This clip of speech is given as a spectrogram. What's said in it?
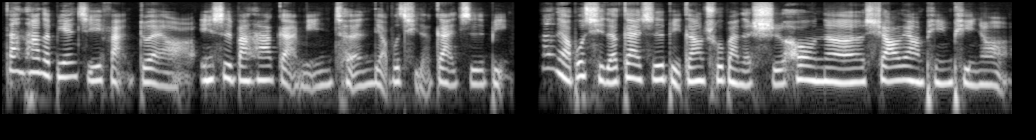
但他的编辑反对哦，于是帮他改名成《了不起的盖茨比》。那《了不起的盖茨比》刚出版的时候呢，销量平平哦，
